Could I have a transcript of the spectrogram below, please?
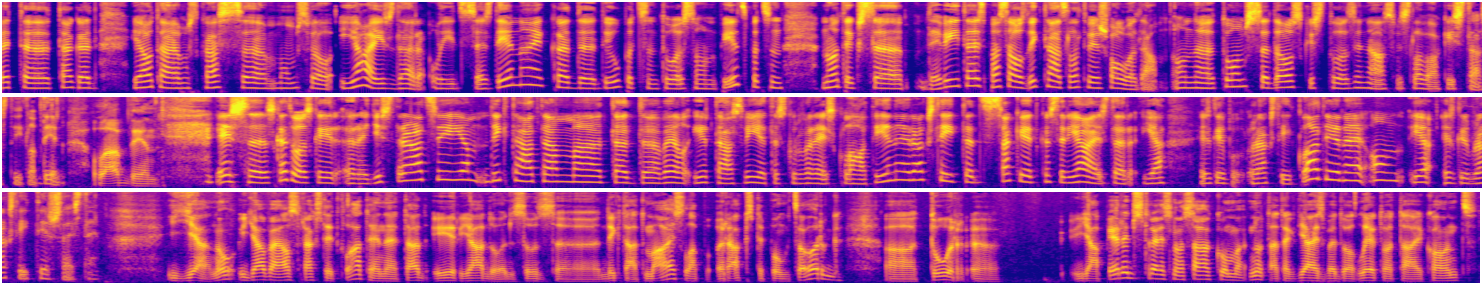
Bet uh, tagad jautājums, kas uh, mums vēl jāizdara līdz sestdienai, kad uh, 12. un 15. notiks uh, 9. pasaules diktāts latviešu valodā. Un uh, Toms Sadauskis to zinās vislabāk izstāstīt. Labdien! Labdien! Es uh, skatos, ka ir reģistrācija diktātam, uh, tad uh, vēl ir tās vietas, kur varēs klātienē rakstīt. Tad sakiet, kas ir jāizdara, ja es gribu rakstīt klātienē un ja es gribu rakstīt tiešsaistē. Jā, nu, ja vēlas rakstīt klātienē, tad ir jādodas uz uh, diktāta mājaslapu raksti.org. Uh, tur uh, jāpiereģistrējas no sākuma, nu, tā teikt, jāizveido lietotāja konts.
